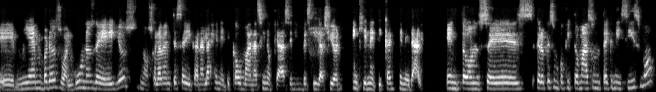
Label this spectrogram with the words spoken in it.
eh, miembros o algunos de ellos no solamente se dedican a la genética humana, sino que hacen investigación en genética en general. Entonces, creo que es un poquito más un tecnicismo,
